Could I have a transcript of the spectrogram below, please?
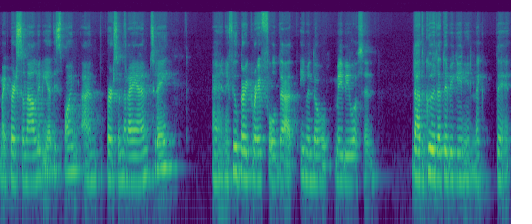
my personality at this point and the person that i am today. And i feel very grateful that even though maybe it wasn't that good at the beginning like the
